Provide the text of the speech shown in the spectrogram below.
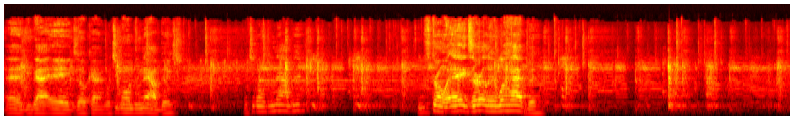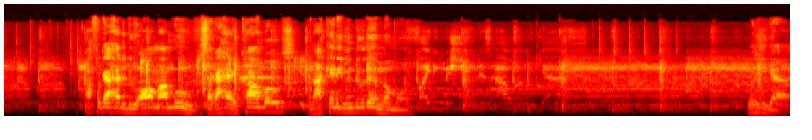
Hey, you got eggs. Okay, what you gonna do now, bitch? What you gonna do now, bitch? You was throwing eggs earlier. What happened? I forgot how to do all my moves. Like I had combos, and I can't even do them no more. Fighting machine is out of gas. What he got?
